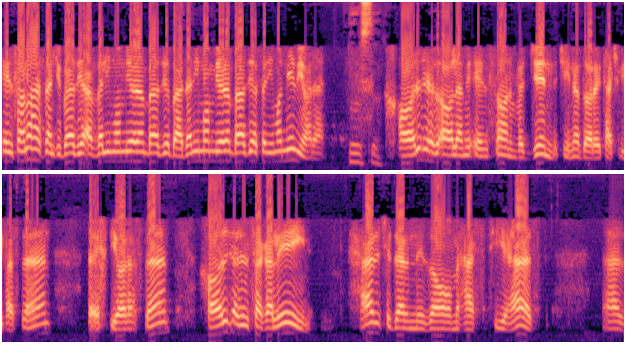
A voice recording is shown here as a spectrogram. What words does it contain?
انسان ها هستن که بعضی اول ایمان میارن بعضی بعدا ایمان میارن بعضی اصلا ایمان نمیارن. درسته. خارج از عالم انسان و جن که اینا دارای تکلیف هستن؟ اختیار هستن خارج از این سقلین هر چه در نظام هستی هست از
